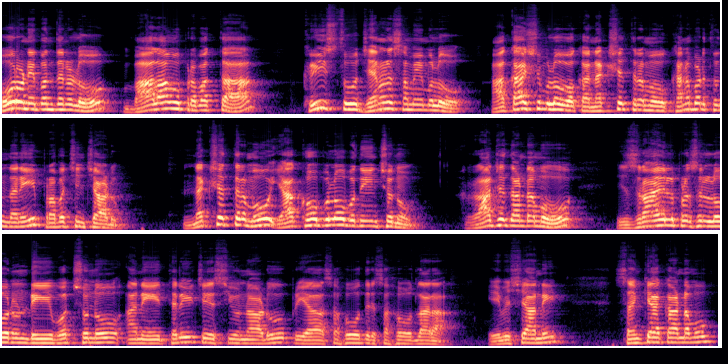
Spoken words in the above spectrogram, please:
పూర్వ నిబంధనలో బాలాము ప్రవక్త క్రీస్తు జనన సమయంలో ఆకాశంలో ఒక నక్షత్రము కనబడుతుందని ప్రవచించాడు. నక్షత్రము యాకోబులో ఉదయించును రాజదండము ఇజ్రాయెల్ ప్రజల్లో నుండి వచ్చును అని తెలియచేసి ఉన్నాడు ప్రియ సహోదరి సహోదర. ఈ విషయాన్ని సంఖ్యాకాండము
